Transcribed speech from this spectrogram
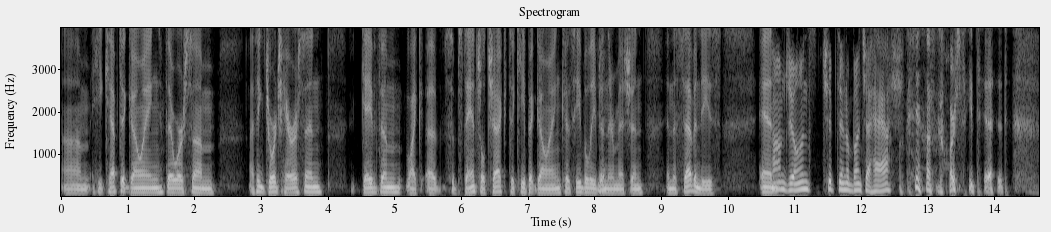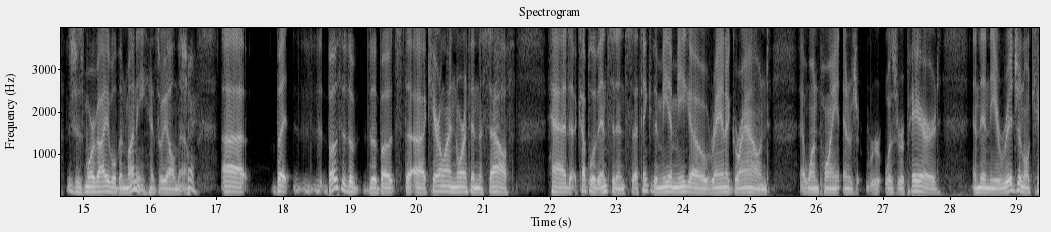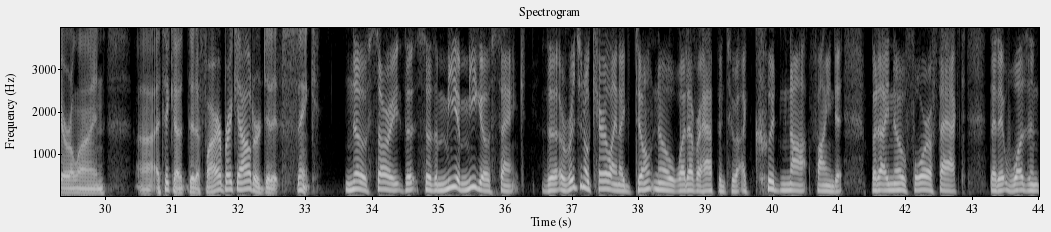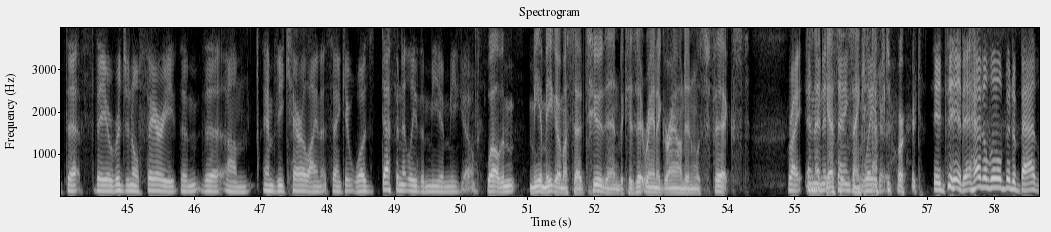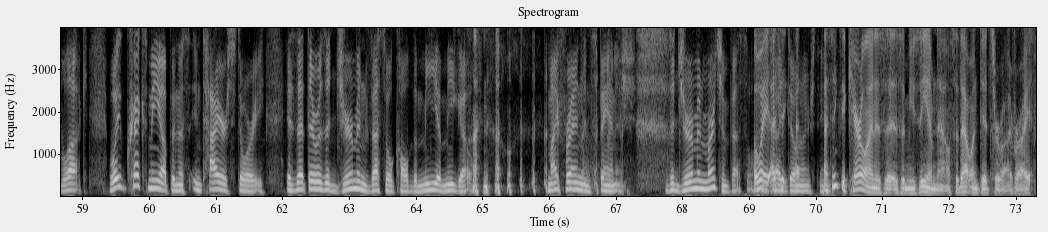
Um, he kept it going. There were some, I think George Harrison gave them like a substantial check to keep it going because he believed in their mission in the 70s. And Tom Jones chipped in a bunch of hash. of course he did, which is more valuable than money, as we all know. Sure. Uh, but th- both of the, the boats, the uh, Caroline North and the South, had a couple of incidents. I think the Mi Amigo ran aground at one point and was, was repaired. And then the original Caroline, uh, I think, uh did a fire break out or did it sink? No, sorry. The so the Mi Amigo sank. The original Caroline, I don't know whatever happened to it. I could not find it, but I know for a fact that it wasn't the the original ferry, the the um, MV Caroline that sank. It was definitely the Mi Amigo. Well, the Mi Amigo must have two then because it ran aground and was fixed. Right, and, And, then I guess it sank, later. afterward. It did. It had a little bit of bad luck. What cracks me up in this entire story is that there was a German vessel called the Mi Amigo. I know. My friend in Spanish. It was a German merchant vessel. Oh wait, I, I, don't understand. I think the Caroline is a, is a museum now, so that one did survive, right?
